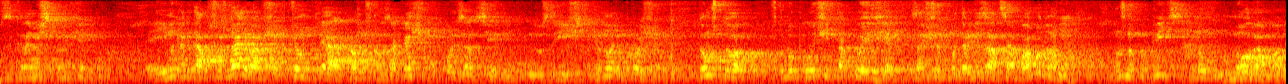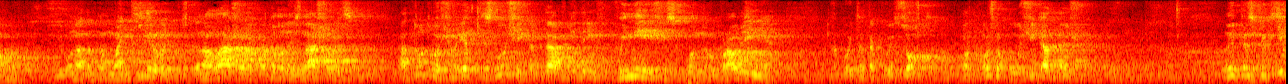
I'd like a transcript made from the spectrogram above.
с экономическим эффектом. И мы когда обсуждали вообще, в чем для промышленного заказчика польза от всей этой индустрии 4.0 и прочее, в том, что чтобы получить такой эффект за счет модернизации оборудования, нужно купить ну, много оборудования. его надо потом монтировать, пускай налаживать, потом он изнашивается. А тут, в общем, редкий случай, когда, внедрив в имеющийся контур управления какой-то такой софт, вот, можно получить отдачу. Ну и перспектив,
